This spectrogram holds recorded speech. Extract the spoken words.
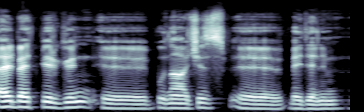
E, elbet bir gün e, bu naciz e, bedenim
